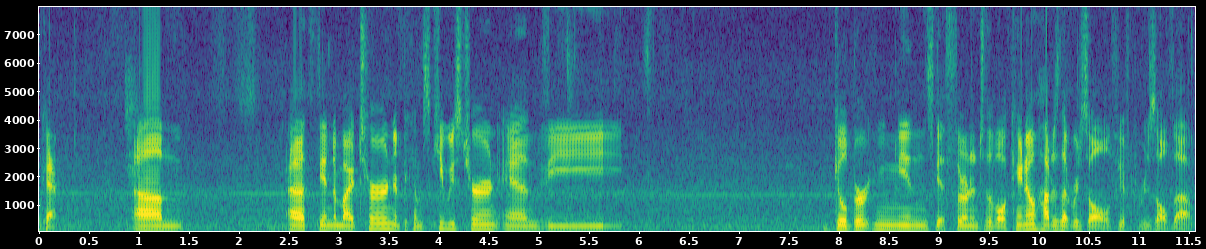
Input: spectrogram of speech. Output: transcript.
Okay. Um, at the end of my turn, it becomes Kiwi's turn, and the Gilbertians get thrown into the volcano. How does that resolve? You have to resolve that.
